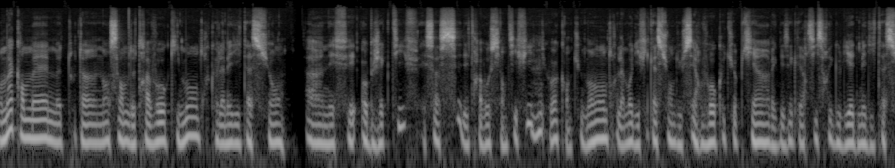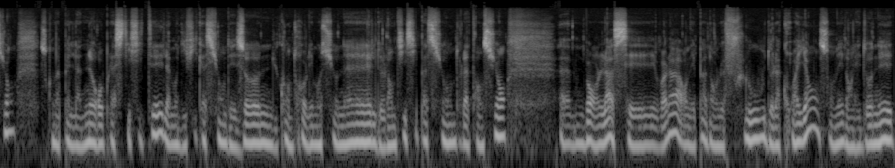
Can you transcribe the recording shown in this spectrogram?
on a quand même tout un ensemble de travaux qui montrent que la méditation a un effet objectif, et ça c'est des travaux scientifiques, mhm. tu vois, quand tu montres la modification du cerveau que tu obtiens avec des exercices réguliers de méditation, ce qu'on appelle la neuroplasticité, la modification des zones du contrôle émotionnel, de l'anticipation, de l'attention. Euh, bon, là, c'est voilà, on n'est pas dans le flou de la croyance, on est dans les données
